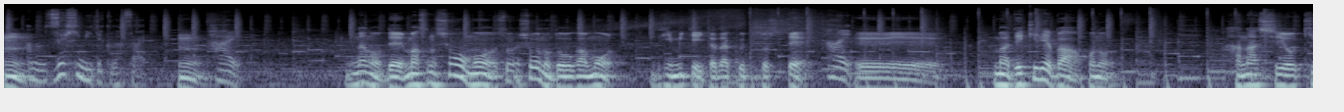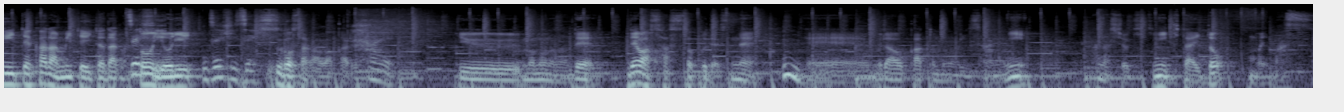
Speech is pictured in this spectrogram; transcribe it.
うん。あのぜひ見てください。うん。はい。なので、まあ、そのショーもそのショーの動画もぜひ見ていただくとして、はい。えーまあ、できればこの話を聞いてから見ていただくとよりぜひぜひ。凄さがわかる。はい。というものなのででは早速ですね、うん。えー村岡智則さんに話を聞きに行きたいと思います。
